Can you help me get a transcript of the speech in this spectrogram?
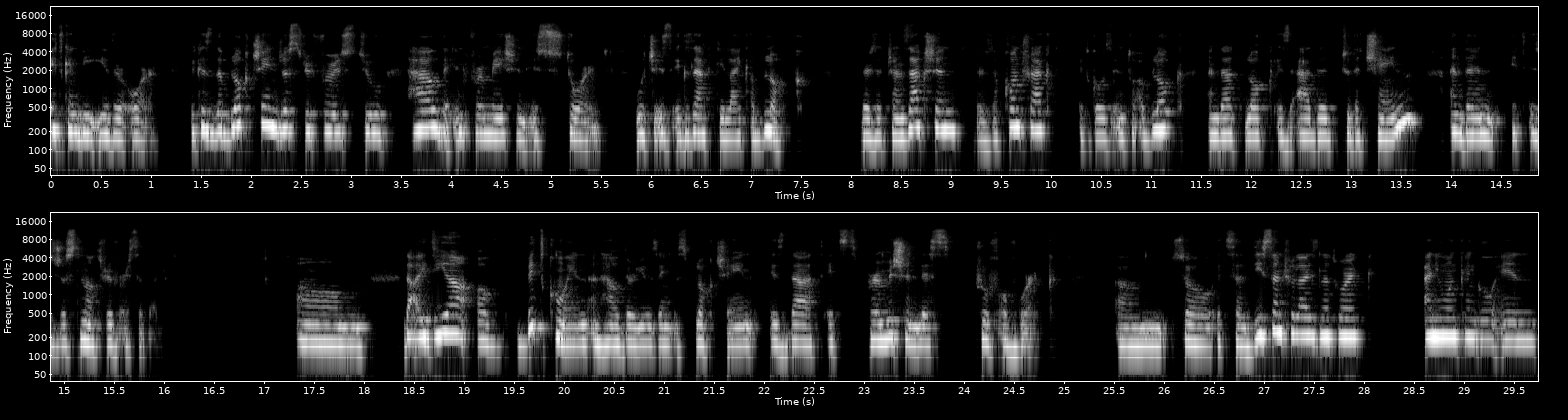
It can be either or. because the blockchain just refers to how the information is stored, which is exactly like a block. There's a transaction, there's a contract, it goes into a block, and that block is added to the chain, and then it is just not reversible. Um, the idea of Bitcoin and how they're using this blockchain is that it's permissionless proof of work. Um, so it's a decentralized network. Anyone can go in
